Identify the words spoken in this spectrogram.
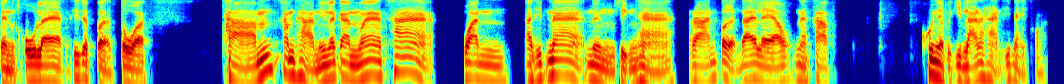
เป็นคู่แรกที่จะเปิดตัว ถามคำถามนี้แล้วกันว่าถ้าวันอาทิตย์หน้าหนึ่งสิงหาร้านเปิดได้แล้วนะครับ คุณอยากไปกินร้านอาหารที่ไหนก่อน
